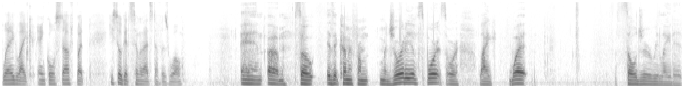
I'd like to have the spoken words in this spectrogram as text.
leg like ankle stuff, but he still gets some of that stuff as well. And um, so is it coming from majority of sports or like what soldier related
